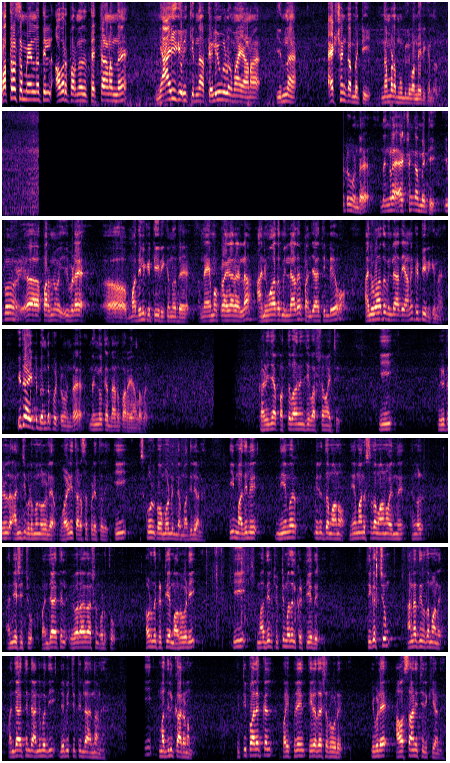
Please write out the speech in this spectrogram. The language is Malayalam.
പത്രസമ്മേളനത്തിൽ അവർ പറഞ്ഞത് തെറ്റാണെന്ന് ന്യായീകരിക്കുന്ന തെളിവുകളുമായാണ് ഇന്ന് ആക്ഷൻ കമ്മിറ്റി നമ്മുടെ മുമ്പിൽ വന്നിരിക്കുന്നത്. ൊണ്ട് നിങ്ങൾ ആക്ഷൻ കമ്മിറ്റി ഇപ്പോൾ പറഞ്ഞു ഇവിടെ മതിൽ കിട്ടിയിരിക്കുന്നത് നിയമപ്രകാരമല്ല അനുവാദമില്ലാതെ പഞ്ചായത്തിന്റെയോ അനുവാദമില്ലാതെയാണ് കിട്ടിയിരിക്കുന്നത്. ഇതായിട്ട് ബന്ധപ്പെട്ടുകൊണ്ട് നിങ്ങൾക്ക് എന്താണ് പറയാനുള്ളത്? കഴിഞ്ഞ പത്ത് പതിനഞ്ച് വർഷമായിട്ട് ഈ വീട്ടിലുള്ള അഞ്ച് കുടുംബങ്ങളുടെ വഴി തടസ്സപ്പെടുത്തത് ഈ സ്കൂൾ കോമ്പൗണ്ടിന്റെ മതിലാണ്. ഈ മതിൽ നിയമവിരുദ്ധമാണോ നിയമാനുസൃതമാണോ എന്ന് ഞങ്ങൾ അന്വേഷിച്ചു. പഞ്ചായത്തിൽ വിവരാവകാശം കൊടുത്തു. അവിടുന്ന് കിട്ടിയ മറുപടി ഈ മതിൽ ചുറ്റുമതിൽ കെട്ടിയത് തികച്ചും അനധികൃതമാണ്. പഞ്ചായത്തിന്റെ അനുമതി ലഭിച്ചിട്ടില്ല എന്നാണ്. ഈ മതിൽ കാരണം കുറ്റിപ്പാലക്കൽ പൈപ്പ് ലൈൻ തീരദേശ റോഡ് ഇവിടെ അവസാനിച്ചിരിക്കുകയാണ്.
